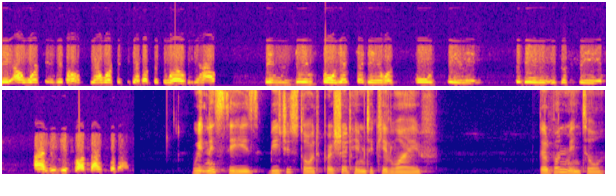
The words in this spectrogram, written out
they are working with us. They are working together pretty well. We have been doing so. Yesterday was smooth sailing. Today is the same. And we give God thanks for that. Witness says Beachy Stout pressured him to kill wife. Delvon Minto,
